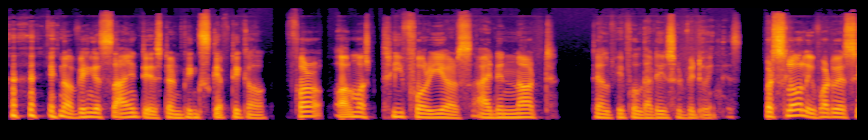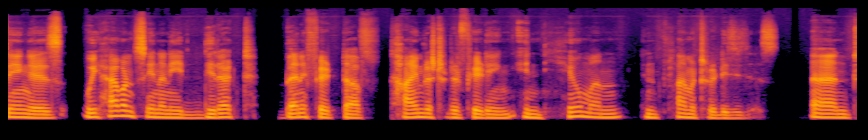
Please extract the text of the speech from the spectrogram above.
you know being a scientist and being skeptical for almost three, four years, I did not tell people that you should be doing this. But slowly, what we're seeing is we haven't seen any direct benefit of time restricted feeding in human inflammatory diseases. And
